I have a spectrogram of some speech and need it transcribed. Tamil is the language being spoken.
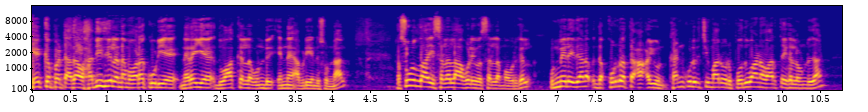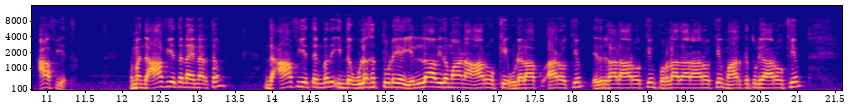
கேட்கப்பட்ட அதாவது ஹதீஸ்களில் நம்ம வரக்கூடிய நிறைய துவாக்கல்ல உண்டு. என்ன அப்படி என்று சொன்னால் ரசூலுல்லாஹி ஸல்லல்லாஹு அலைஹி வஸல்லம் அவர்கள் உண்மையிலே தான் இந்த குர்ரத் அயுன் கண் குளிர்ச்சி மாதிரி ஒரு பொதுவான வார்த்தைகள் ஒன்றுதான் ஆஃபியத். நம்ம இந்த ஆஃபியத் என்ன அர்த்தம்? இந்த ஆஃபியத் என்பது இந்த உலகத்துடைய எல்லா விதமான ஆரோக்கிய உடலா ஆரோக்கியம் எதிர்கால ஆரோக்கியம் பொருளாதார ஆரோக்கியம் மார்க்கத்துடைய ஆரோக்கியம்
